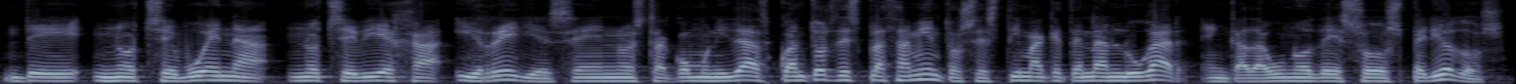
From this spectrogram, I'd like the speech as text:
de Nochebuena, Nochevieja y Reyes en nuestra comunidad? ¿Cuántos desplazamientos se estima que tendrán lugar en cada uno de esos periodos?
